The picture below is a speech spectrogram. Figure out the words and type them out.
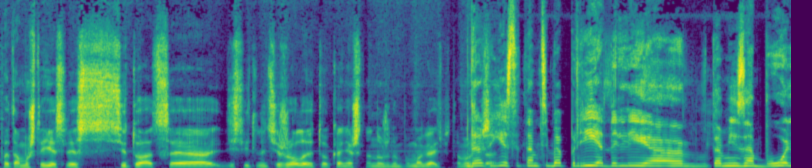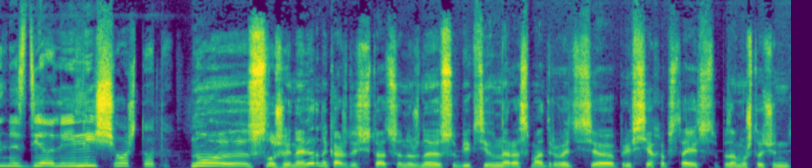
Потому что если ситуация действительно тяжелая, то, конечно, нужно помогать. Потому Даже что... если там тебя предали, а, там, не знаю, больно сделали или еще что-то. Ну, э, слушай, наверное, каждую ситуацию нужно субъективно рассматривать э, при всех обстоятельствах, потому что очень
